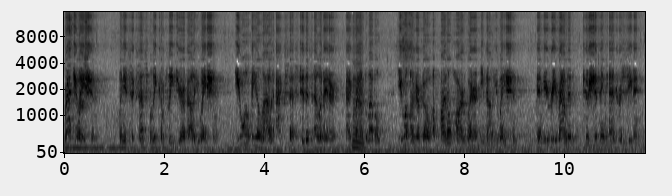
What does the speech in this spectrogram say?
Graduation. When you successfully complete your evaluation, you will be allowed access to this elevator. At hmm. ground level, you will undergo a final hardware evaluation, then be rerouted to shipping and receiving.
